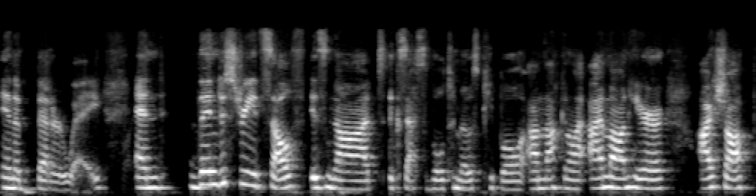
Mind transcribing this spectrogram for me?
in a better way. And the industry itself is not accessible to most people. I'm not gonna lie i'm on here i shop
